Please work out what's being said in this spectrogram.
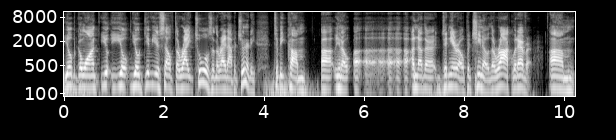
you'll go on. You'll you'll you'll give yourself the right tools and the right opportunity to become, uh, you know, uh, uh, uh, another De Niro, Pacino, The Rock, whatever. Um,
